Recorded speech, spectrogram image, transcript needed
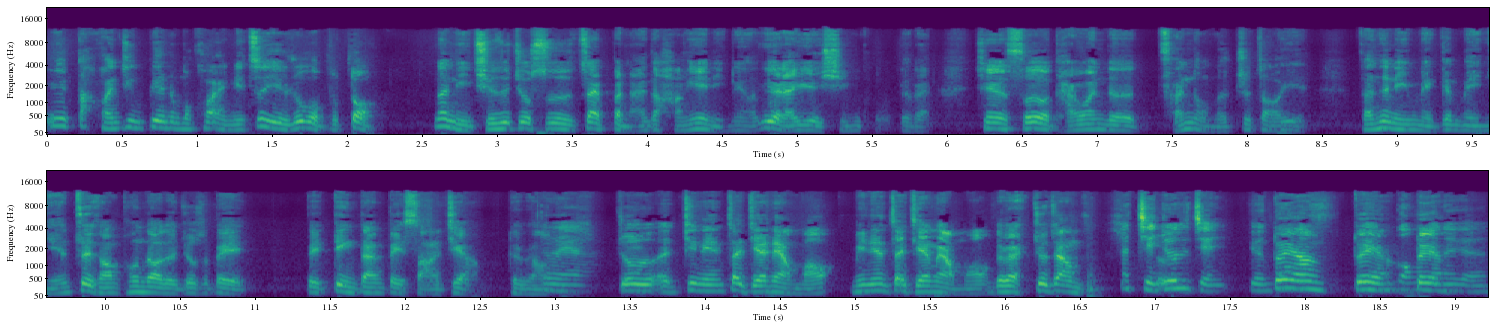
因为大环境变那么快，你自己如果不动，那你其实就是在本来的行业里面越来越辛苦，对不对？现在所有台湾的传统的制造业，反正你每个每年最常碰到的就是被被订单被杀价，对吧？对啊，就是呃今年再减两毛，明年再减两毛，对不对？就这样子。那减就是减员工对啊对啊员工对那个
